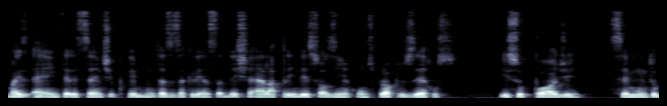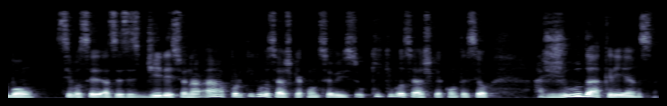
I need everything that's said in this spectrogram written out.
mas é interessante porque muitas vezes a criança deixa ela aprender sozinha com os próprios erros. Isso pode ser muito bom se você, às vezes, direcionar: ah, por que, que você acha que aconteceu isso? O que, que você acha que aconteceu? Ajuda a criança,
